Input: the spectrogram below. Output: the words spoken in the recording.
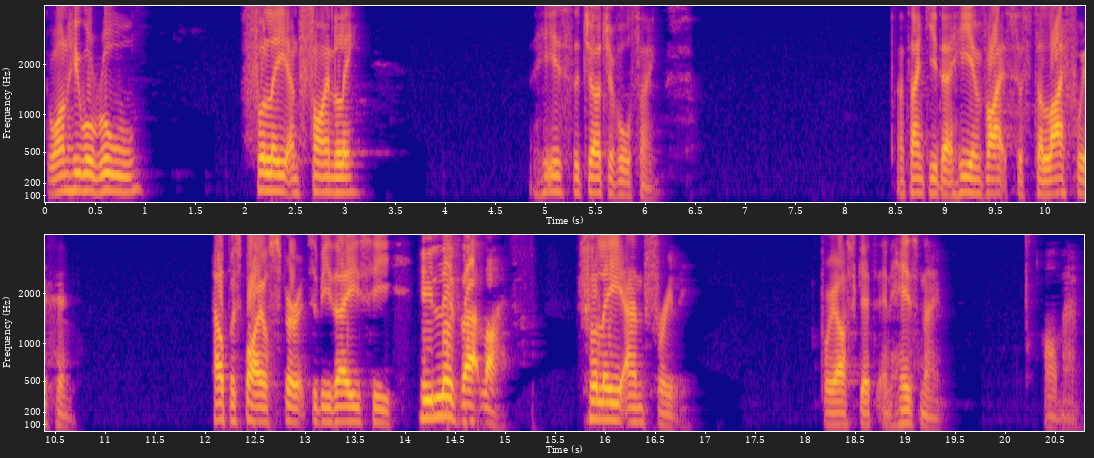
the one who will rule fully and finally. He is the judge of all things. And thank you that He invites us to life with Him. Help us by your Spirit to be those who, who live that life fully and freely. For we ask it in His name. Amen.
